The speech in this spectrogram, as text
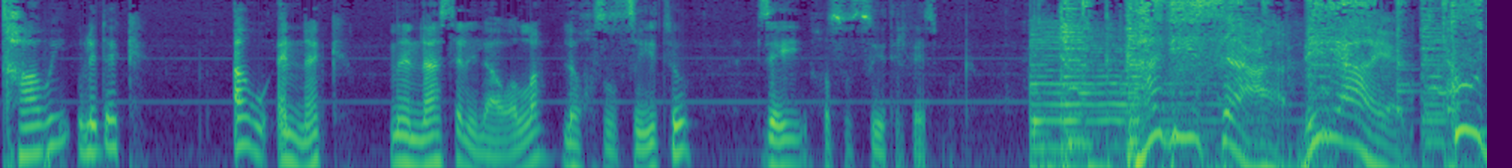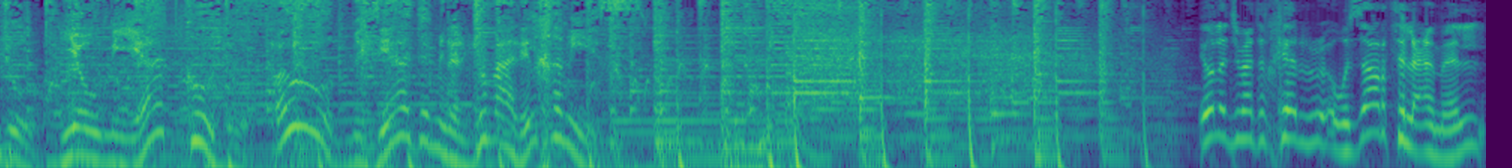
تخاوي ولدك؟ أو أنك من الناس اللي لا والله له خصوصيته زي خصوصية الفيسبوك. هذه الساعة برعاية كودو يوميات كودو عروض بزيادة من الجمعة للخميس. يلا يا جماعة الخير وزارة العمل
